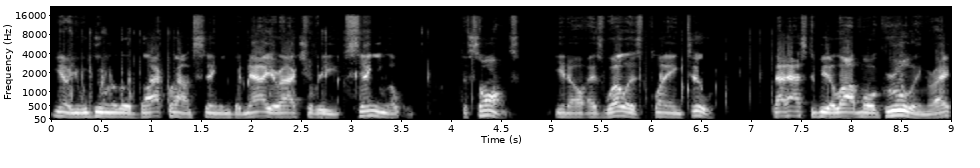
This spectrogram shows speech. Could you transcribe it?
you know, you were doing a little background singing, but now you're actually singing the songs, you know, as well as playing too. That has to be a lot more grueling, right?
